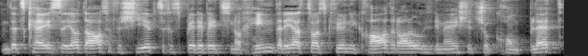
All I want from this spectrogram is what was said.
Und jetzt heisst ja, das verschiebt sich ein bisschen nach hinten. Ich habe zwar das Gefühl, in den Kader anschaue, die meisten jetzt schon komplett.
